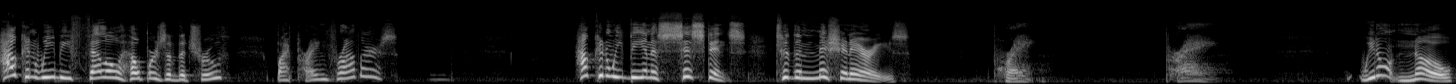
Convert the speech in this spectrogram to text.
How can we be fellow helpers of the truth? By praying for others. How can we be an assistance to the missionaries? Praying. Praying. We don't know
